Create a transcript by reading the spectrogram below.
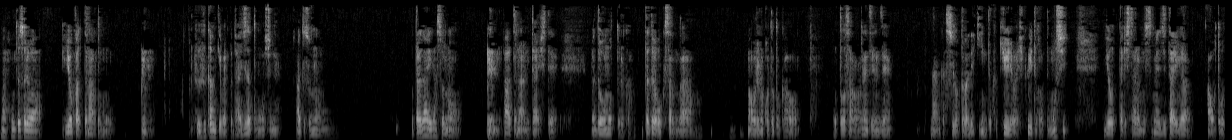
まあ本当にそれは良かったなと思う。夫婦関係もやっぱ大事だと思うしね。あとその、お互いがその、パートナーに対して、どう思っとるか。例えば奥さんが、まあ、俺のこととかを、お父さんはね、全然、なんか仕事ができんとか、給料が低いとかって、もし、言おったりしたら、娘自体が、あ、お父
